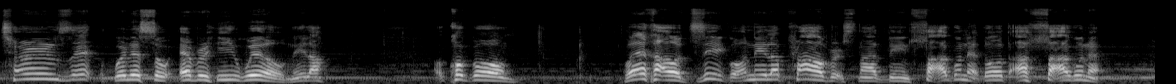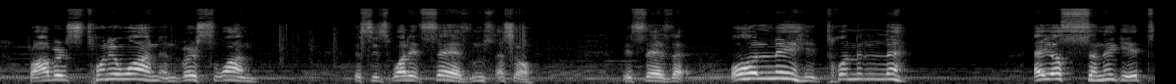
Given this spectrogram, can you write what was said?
turns it whithersoever he will. Nila. Koko. Weka o zigo nila Proverbs na din sagonet dot a. Proverbs 21 and verse 1. This is what it says. Mm, it says that Oholnehi tonele Eyosenegit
